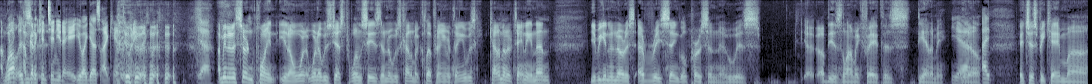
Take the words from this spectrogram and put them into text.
I'm Well, gonna, I'm gonna continue to hate you. I guess I can't do anything. but- yeah. I mean, at a certain point, you know, when when it was just one season, it was kind of a cliffhanger thing. It was kind of entertaining, and then you begin to notice every single person who is uh, of the Islamic faith is the enemy. Yeah. you know, I it just became. Uh,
